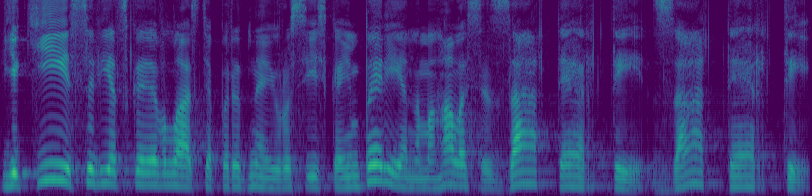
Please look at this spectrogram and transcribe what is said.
які совєтська власть, а перед нею Російська імперія намагалася затерти. затерти.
